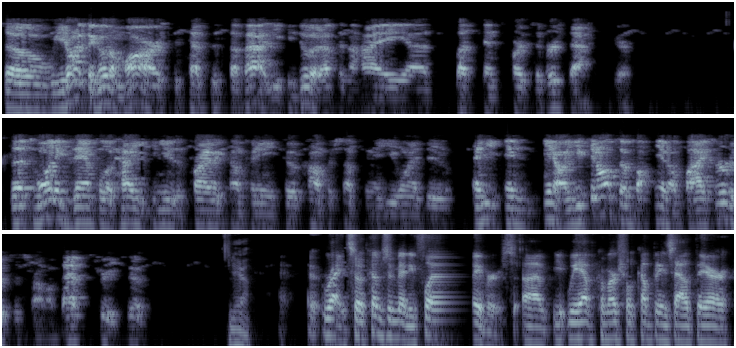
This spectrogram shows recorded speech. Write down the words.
So you don't have to go to Mars to test this stuff out. You can do it up in the high, uh, less dense parts of Earth's atmosphere. So that's one example of how you can use a private company to accomplish something that you want to do. And you, and you know you can also you know buy services from them. That's true too. Yeah. Right. So it comes in many flavors. Uh, we have commercial companies out there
